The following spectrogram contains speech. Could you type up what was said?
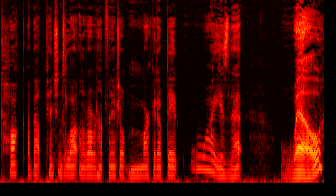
talk about pensions a lot on the Robert Hunt Financial Market Update. Why is that? Well,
